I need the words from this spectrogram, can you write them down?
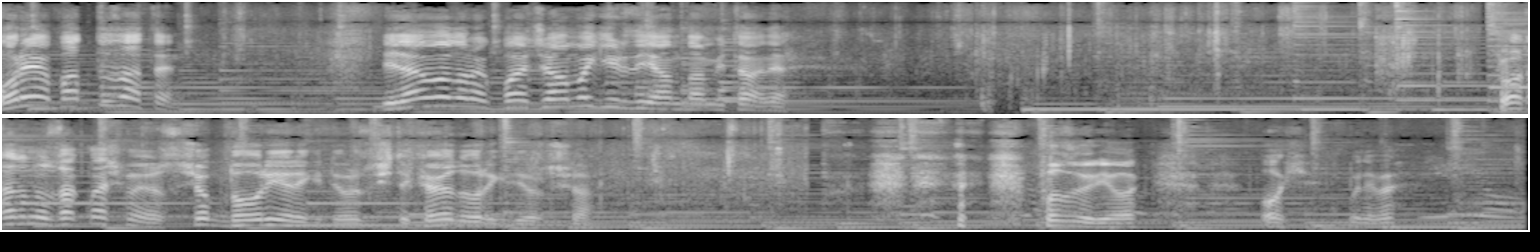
Oraya battı zaten. İlave olarak bacağıma girdi yandan bir tane. Rotadan uzaklaşmıyoruz. Çok doğru yere gidiyoruz işte. Köye doğru gidiyoruz şu an. Poz veriyor bak. Oy bu ne be? Geliyorlar.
